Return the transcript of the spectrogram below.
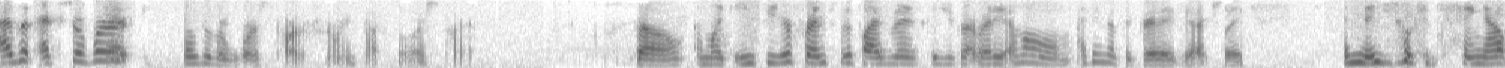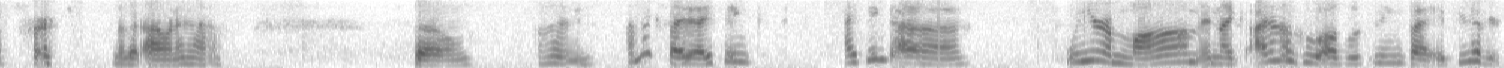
As an extrovert, those are the worst part for me. That's the worst part. So I'm like, you see your friends for the five minutes because you got ready at home. I think that's a great idea, actually. And then you don't get to hang out for another hour and a half. So fun. I'm excited. I think, I think, uh, when you're a mom and like I don't know who else listening, but if you have your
